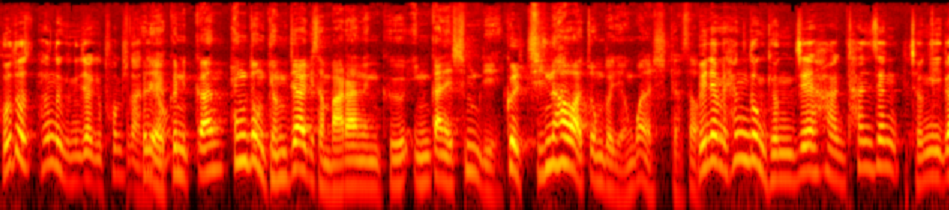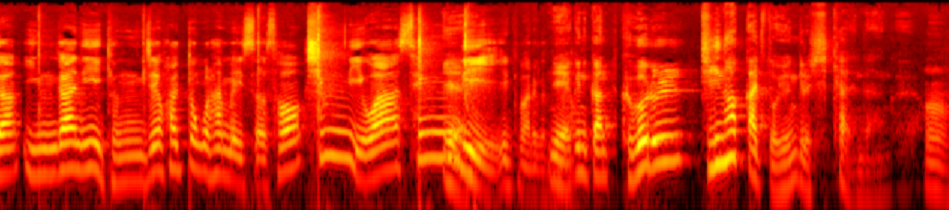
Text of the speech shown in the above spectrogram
그것도 행동 경제학이 포함이 그래요. 아니에요. 그러니까 행동 경제학에서 말하는 그 인간의 심리, 그걸 진화와 좀 더 연관을 시켜서 왜냐하면 행동 경제학 탄생 정의가 인간이 경제 활동을 함에 있어서 심리와 생리 이렇게 말하거든요. 예, 그러니까 그거를 진화까지도 연결을 시켜야 된다는 거예요. 어.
